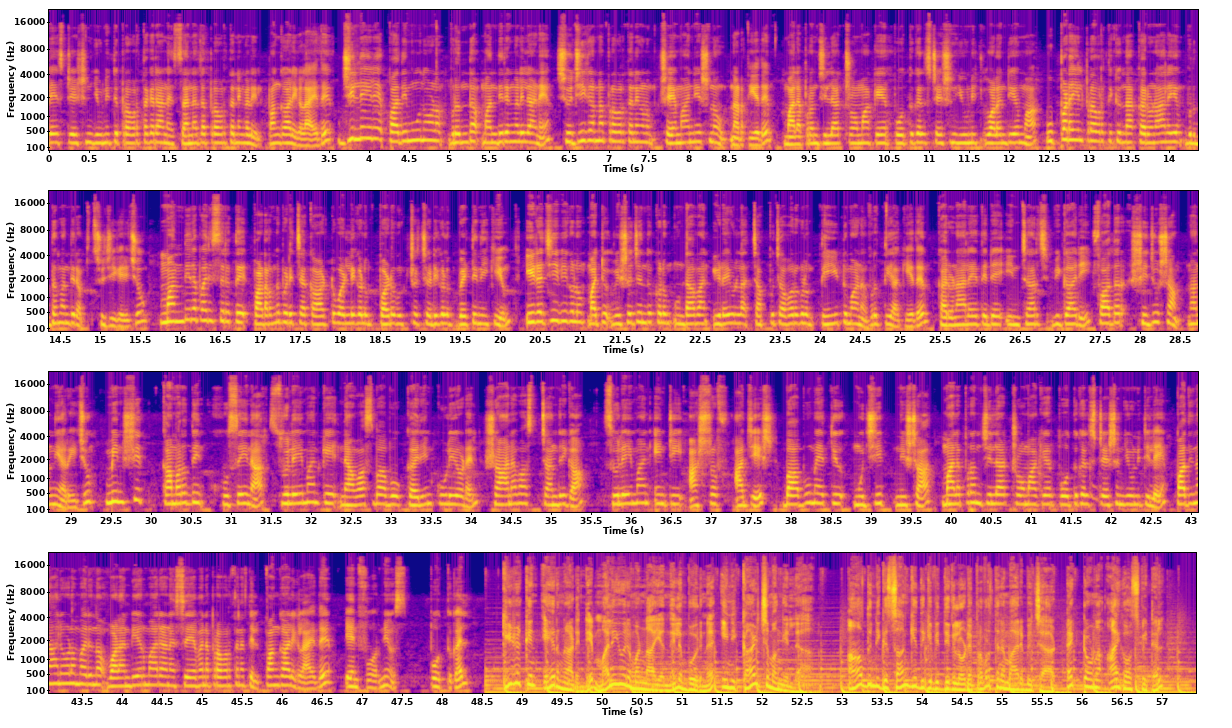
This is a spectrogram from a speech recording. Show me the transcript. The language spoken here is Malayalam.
പരിധികളിലെ സ്റ്റേഷൻ യൂണിറ്റ് പ്രവർത്തകരാണ് സന്നദ്ധ പ്രവർത്തനങ്ങളിൽ പങ്കാളികളായത്. ജില്ലയിലെ പതിമൂന്നോളം വൃന്ദ മന്ദിരങ്ങളിലാണ് ശുചീകരണ പ്രവർത്തനങ്ങളും ക്ഷേമാന്വേഷണവും നടത്തിയത്. മലപ്പുറം ജില്ലാ trauma care Pothukal station unit വളണ്ടിയർമാർ ഉപ്പടയിൽ പ്രവർത്തിക്കുന്ന കരുണാലയം വൃദ്ധമന്ദിരം ശുചീകരിച്ചു. മന്ദിര പരിസരത്ത് പടർന്നു പിടിച്ച കാട്ടുവള്ളികളും പടുവൃക്ഷ ചെടികളും വെട്ടിനീക്കിയും ഇഴജീവികളും മറ്റു വിഷജന്തുക്കളും ഉണ്ടാവാൻ ഇടയുള്ള ചപ്പുചവറുകളും തീയിട്ടുമാണ് വൃത്തിയാക്കിയത്. കരുണാലയത്തിന്റെ ഇൻചാർജ് വികാരി ഫാദർ ഷിജു ഷാം നന്ദി അറിയിച്ചു. Minshid Kamaruddin Hussainar Sulaiman K Navas Babu Kareem Kooliyodan Shanavas Chandrika Sulaiman N T Ashraf Ajesh Babu Mathew Mujeeb Nishad Malappuram ജില്ലാ ട്രോമാ കെയർ പോത്തുകൽ സ്റ്റേഷൻ യൂണിറ്റിലെ പതിനാലോളം വരുന്ന വളണ്ടിയർമാരാണ് സേവന പ്രവർത്തനത്തിൽ പങ്കാളികളായത്. N four news Pothukal. കിഴക്കൻ ഏർനാടിന്റെ മലയോര മണ്ണായ നിലമ്പൂരിന് ഇനി കാഴ്ചമങ്ങില്ല. ആധുനിക സാങ്കേതിക വിദ്യകളോടെ പ്രവർത്തനം ആരംഭിച്ച ടെക്ടോണ ഐ ഹോസ്പിറ്റൽ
